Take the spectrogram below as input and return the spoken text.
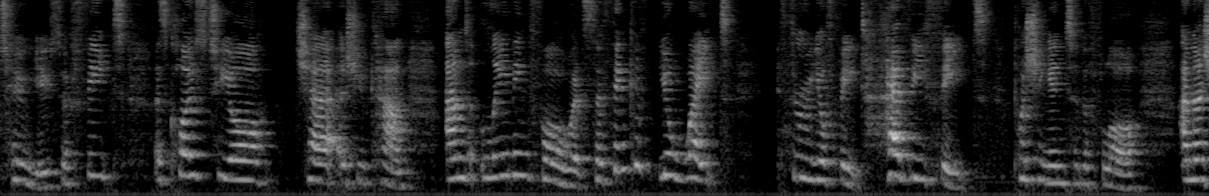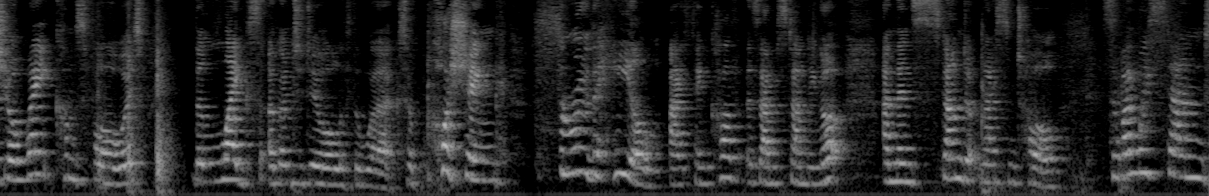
to you. So feet as close to your chair as you can and leaning forward. So think of your weight through your feet, heavy feet pushing into the floor. And as your weight comes forward, the legs are going to do all of the work. So pushing through the heel, I think of as I'm standing up, and then stand up nice and tall. So when we stand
